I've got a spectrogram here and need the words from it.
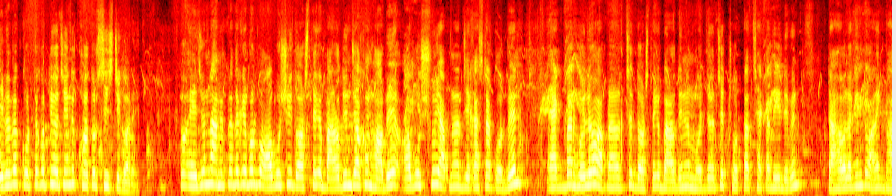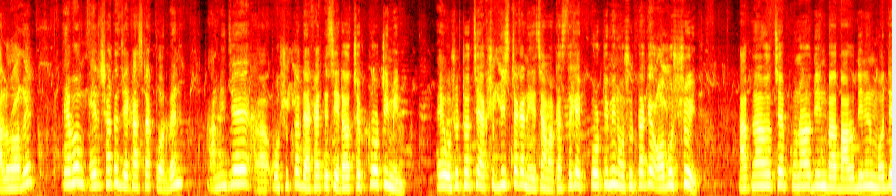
এইভাবে করতে করতে হচ্ছে কিন্তু ক্ষতর সৃষ্টি করে। তো এই জন্য আমি আপনাদেরকে বলব, অবশ্যই দশ থেকে বারো দিন যখন হবে, অবশ্যই আপনারা যে কাজটা করবেন, একবার হলেও আপনার হচ্ছে দশ থেকে বারো দিনের মধ্যে হচ্ছে ঠোঁটটা ছেঁকা দিয়ে দেবেন, তাহলে কিন্তু অনেক ভালো হবে। এবং এর সাথে যে কাজটা করবেন, আমি যে ওষুধটা দেখাইতেছি, এটা হচ্ছে প্রোটিমিন। এই ওষুধটা হচ্ছে একশো বিশ টাকা নিয়েছে আমার কাছ থেকে। প্রোটিমিন ওষুধটাকে অবশ্যই আপনার হচ্ছে পনেরো দিন বা বারো দিনের মধ্যে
